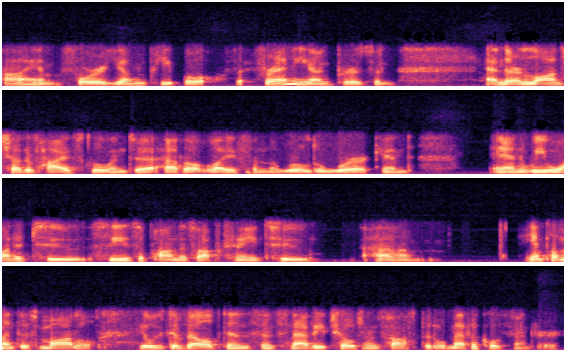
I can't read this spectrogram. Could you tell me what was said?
time for young people, for any young person, and their launch out of high school into adult life and the world of work. And and we wanted to seize upon this opportunity to um, implement this model. It was developed in the Cincinnati Children's Hospital Medical Center,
